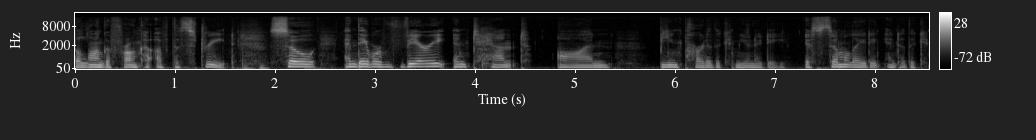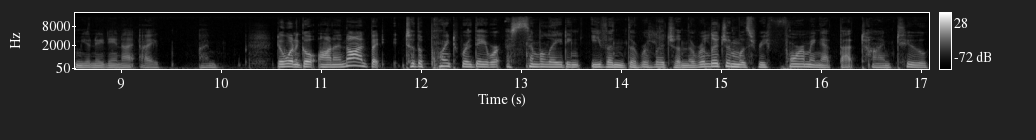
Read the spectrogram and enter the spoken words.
the lingua franca of the street. So, and they were very intent on being part of the community, assimilating into the community. And I, I I'm don't want to go on and on, but to the point where they were assimilating even the religion. The religion was reforming at that time too.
